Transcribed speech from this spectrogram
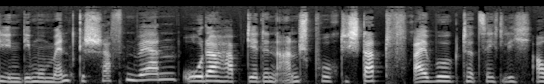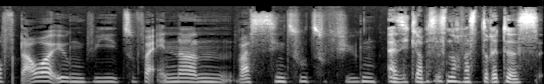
die in dem Moment geschaffen werden? Oder habt ihr den Anspruch, die Stadt Freiburg tatsächlich auf Dauer irgendwie zu verändern, was hinzuzufügen? Also ich glaube, es ist noch was Drittes.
